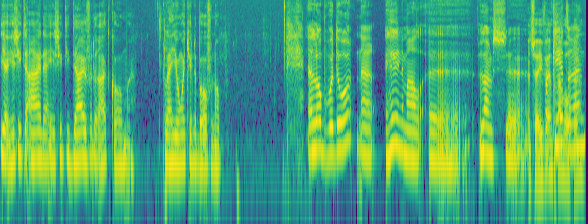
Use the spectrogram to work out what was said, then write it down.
ja, je ziet de aarde en je ziet die duiven eruit komen. Klein jongetje erbovenop. En lopen we door naar helemaal eh, langs eh Het op, parkeerterrein.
